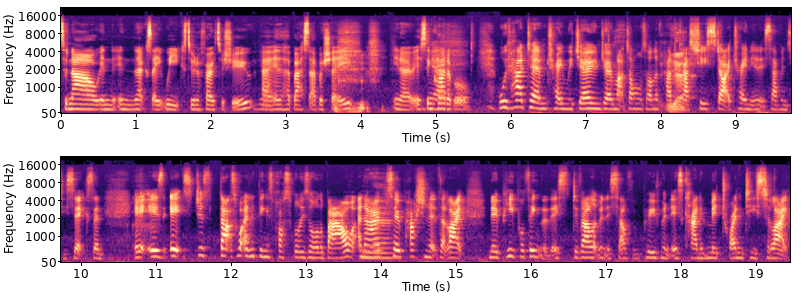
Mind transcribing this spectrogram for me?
to now in in the next eight weeks doing a photo shoot uh, in her best ever shape. you know, it's incredible. We've had um, train with Joan, Joan MacDonald's on the podcast. Yeah. She started training at 76, and it is it's just that's what anything is possible is all about. And I'm so passionate that like you know people think that this development, this self improvement is kind of mid 20s to like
